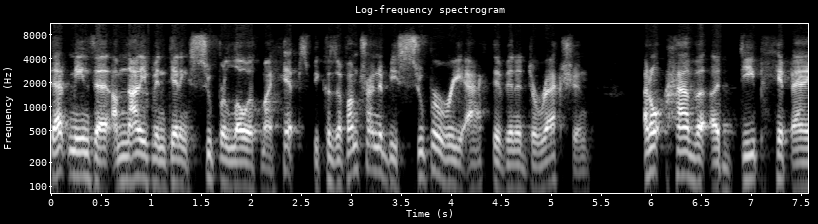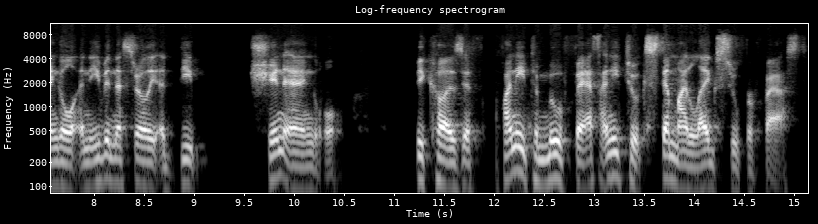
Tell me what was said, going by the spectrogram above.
that means that I'm not even getting super low with my hips because if I'm trying to be super reactive in a direction, I don't have a, a deep hip angle and even necessarily a deep shin angle because if, if I need to move fast, I need to extend my legs super fast.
